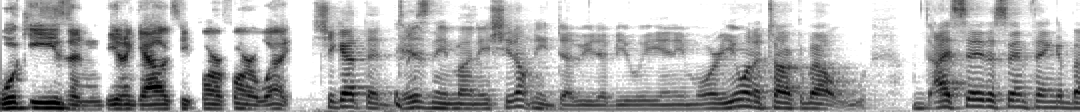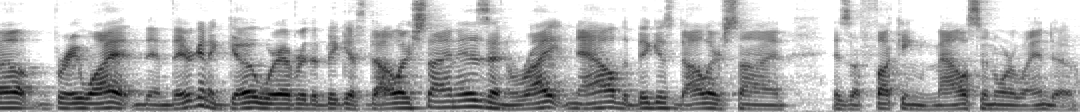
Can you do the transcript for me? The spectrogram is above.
Wookiees and be in a galaxy far, far away. She got that Disney money. She don't need WWE anymore. You want to talk about? I say the same thing about Bray Wyatt and them. They're gonna go wherever the biggest dollar sign is, and right now the biggest dollar sign is a fucking mouse in Orlando.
